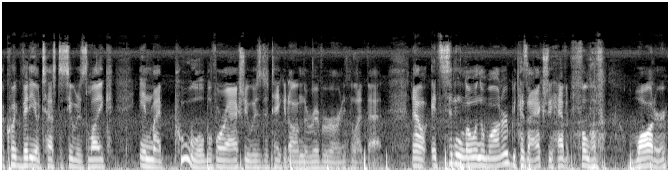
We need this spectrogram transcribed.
a quick video test to see what it's like in my pool before I actually was to take it on the river or anything like that. Now, it's sitting low in the water because I actually have it full of water.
